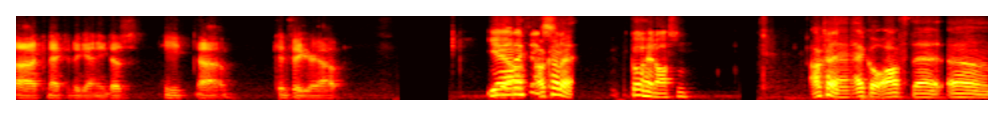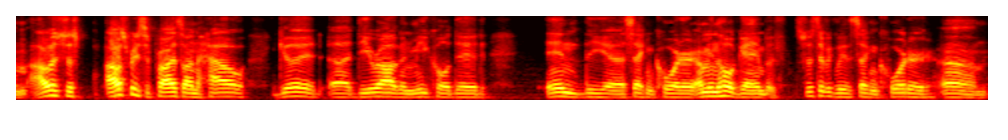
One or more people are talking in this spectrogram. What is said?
uh, connected again, he does he uh, can figure it out. Yeah, yeah and I think I'll kind of go ahead, Austin. I'll kind of echo off that. Um, I was just I was pretty surprised on how good uh, D Rob and Mecole did in the uh, second quarter. I mean the whole game, but specifically the second quarter. Um,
